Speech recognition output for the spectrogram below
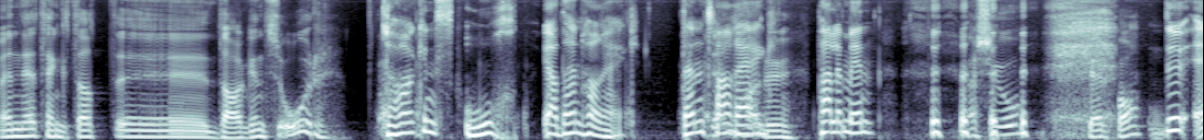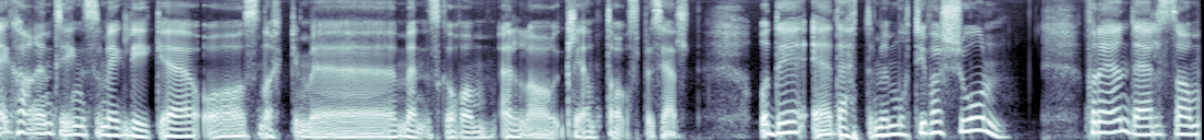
Men jeg tenkte at uh, dagens ord Dagens ord. Ja, den har jeg. Den tar Den jeg. Pallen min. Vær så god, kjør på. Du, jeg har en ting som jeg liker å snakke med mennesker om, eller klienter spesielt. Og det er dette med motivasjon. For det er en del som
